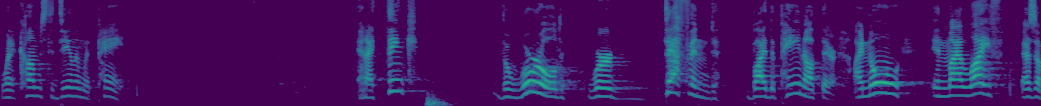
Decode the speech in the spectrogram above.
when it comes to dealing with pain. And I think the world, we're deafened by the pain out there. I know in my life, as a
